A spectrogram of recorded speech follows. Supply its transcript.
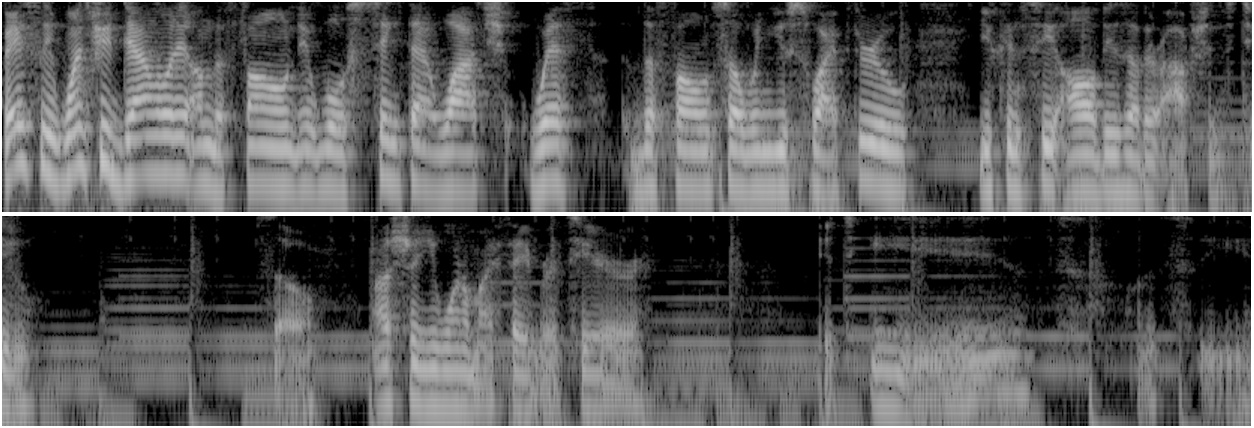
Basically, once you download it on the phone, it will sync that watch with the phone. So when you swipe through, you can see all these other options too. So I'll show you one of my favorites here. It is, let's see.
